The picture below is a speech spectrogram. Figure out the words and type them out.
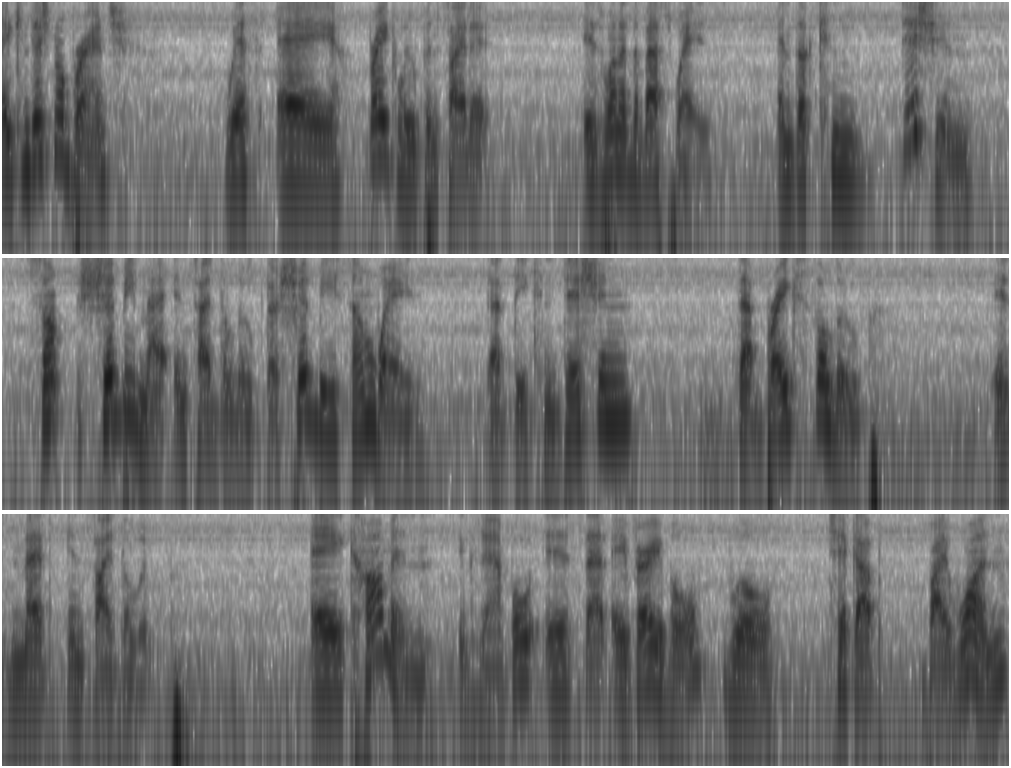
a conditional branch with a break loop inside it is one of the best ways. And the condition some should be met inside the loop. There should be some way that the condition that breaks the loop is met inside the loop. A common example is that a variable will tick up by one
